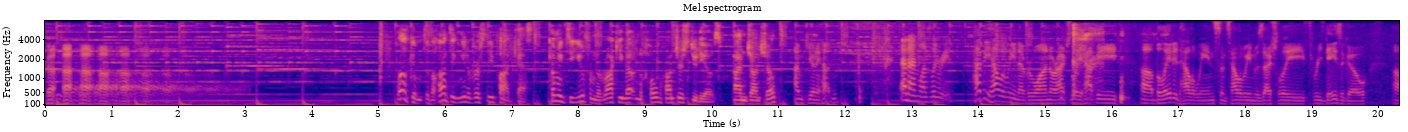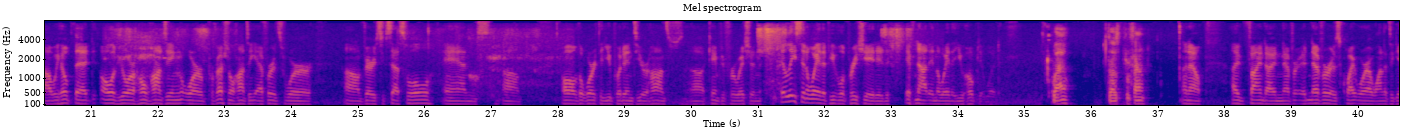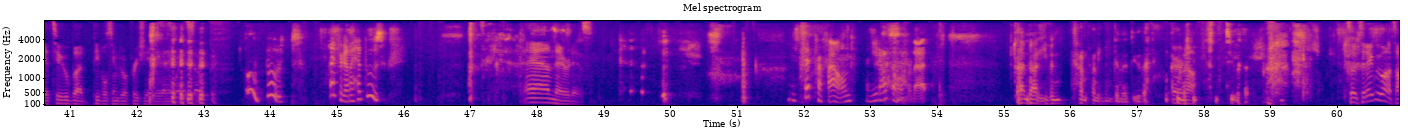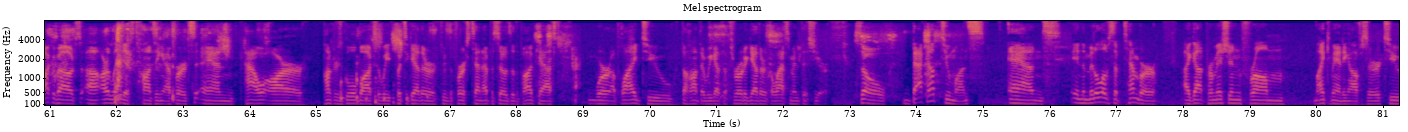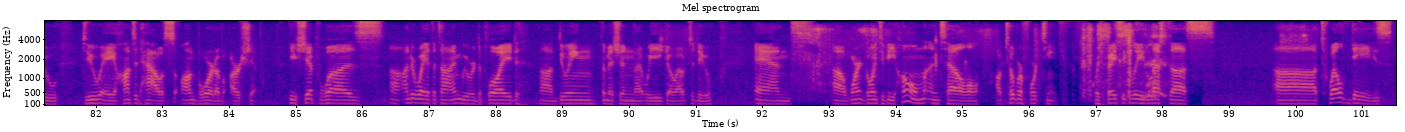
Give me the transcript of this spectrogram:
Welcome to the Haunting University podcast, coming to you from the Rocky Mountain Home Haunter Studios. I'm John Schultz. I'm Keone Hutton. And I'm Leslie Reed. Happy Halloween, everyone, or actually happy uh, belated Halloween, since Halloween was actually three days ago. Uh, we hope that all of your home haunting or professional haunting efforts were uh, very successful and um, all the work that you put into your haunts uh, came to fruition, at least in a way that people appreciated, if not in the way that you hoped it would. Wow, that was profound. I know. I find I never it never is quite where I wanted to get to, but people seem to appreciate it anyway. So. Ooh, booze! I forgot I had booze. And there it is. You said profound. I need alcohol for that. I'm not even. I'm not even gonna do that. Fair enough. do that. So today we want to talk about uh, our latest haunting efforts and how our Hunter's Ghoul box that we've put together through the first 10 episodes of the podcast were applied to the haunt that we got to throw together at the last minute this year. So back up two months, and in the middle of September, I got permission from my commanding officer to do a haunted house on board of our ship. The ship was uh, underway at the time. We were deployed uh, doing the mission that we go out to do, and uh, weren't going to be home until October 14th, which basically left us uh, 12 days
